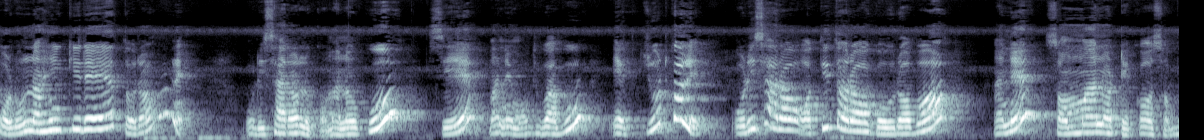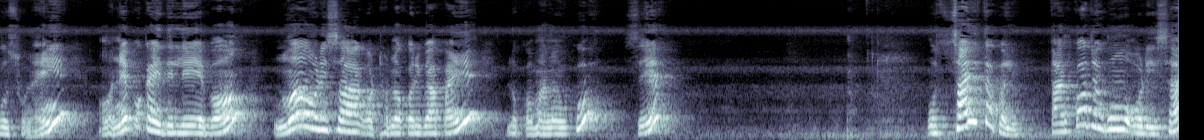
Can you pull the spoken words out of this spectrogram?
ପଡ଼ୁନାହିଁ କିରେ ତୋର ମନେ? ଓଡ଼ିଶାର ଲୋକମାନଙ୍କୁ ସେ ମାନେ ମଧୁବାବୁ ଏକଜୁଟ କଲେ। ଓଡ଼ିଶାର ଅତୀତର ଗୌରବ ମାନେ ସମ୍ମାନ ଟେକ ସବୁ ଶୁଣାଇ ମନେ ପକାଇଦେଲେ ଏବଂ ନୂଆ ଓଡ଼ିଶା ଗଠନ କରିବା ପାଇଁ ଲୋକମାନଙ୍କୁ ସେ ଉତ୍ସାହିତ କଲେ। ତାଙ୍କ ଯୋଗୁଁ ଓଡ଼ିଶା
